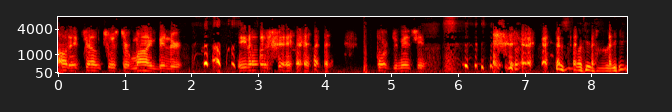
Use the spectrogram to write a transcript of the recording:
all that tongue twister, mind bender. You know what I'm saying? Fourth dimension. this fucking freak.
